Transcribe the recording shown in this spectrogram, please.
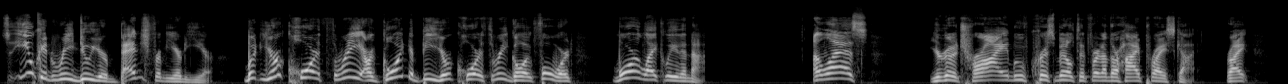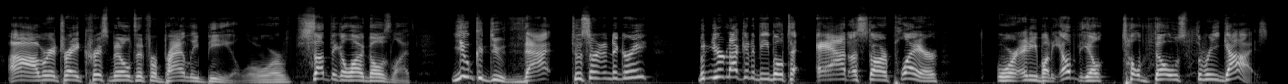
So you can redo your bench from year to year. But your core three are going to be your core three going forward, more likely than not. Unless you're going to try and move Khris Middleton for another high price guy, right? Ah, we're going to trade Khris Middleton for Bradley Beal or something along those lines. You could do that to a certain degree, but you're not going to be able to add a star player or anybody of the ilk to those three guys.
